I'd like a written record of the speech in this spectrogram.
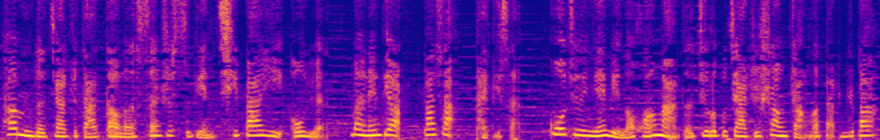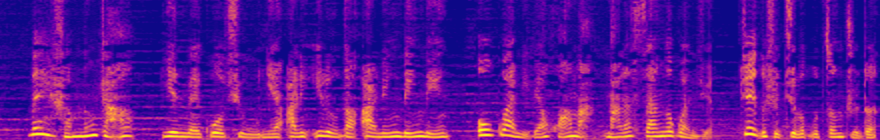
他们的价值达到了三十四点七八亿欧元，曼联第二，巴萨排第三。过去的年里呢，皇马的俱乐部价值上涨了百分之八。为什么能涨？因为过去五年，二零一六到二零零零，欧冠里边皇马拿了三个冠军，这个是俱乐部增值的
